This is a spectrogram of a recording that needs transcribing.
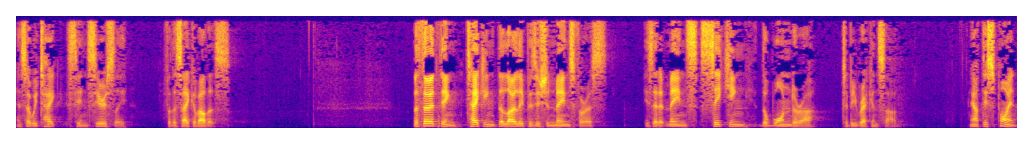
And so we take sin seriously for the sake of others. The third thing taking the lowly position means for us is that it means seeking the wanderer to be reconciled. Now, at this point,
